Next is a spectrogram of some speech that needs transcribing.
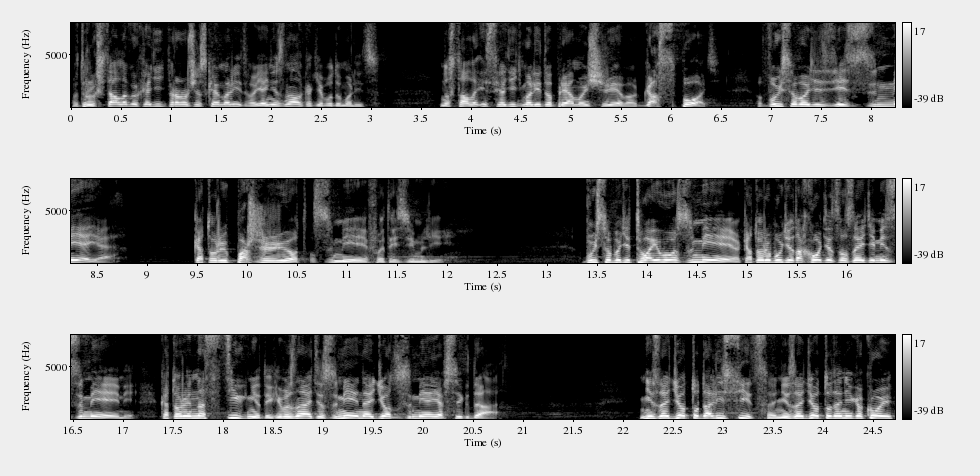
вдруг стала выходить пророческая молитва. Я не знал, как я буду молиться. Но стала исходить молитва прямо из чрева. Господь, высвободит здесь змея, который пожрет змеев этой земли. Высвободит твоего змея, который будет охотиться за этими змеями, который настигнет их. И вы знаете, змей найдет змея всегда. Не зайдет туда лисица, не зайдет туда никакой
